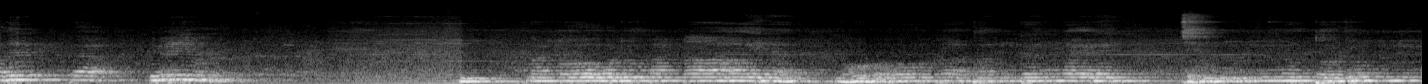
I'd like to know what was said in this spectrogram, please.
അത് വിവരിക്കുന്നുണ്ട്. മണ്ണോടു മണ്ണായ മോഹഭംഗങ്ങളെ ചെന്നു തൊഴുന്ന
